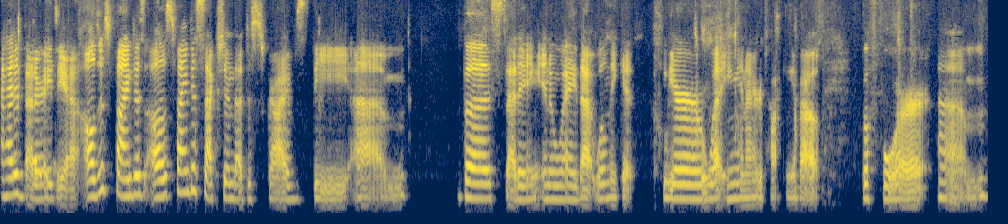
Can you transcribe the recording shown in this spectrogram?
I had a better idea. I'll just find us. I'll just find a section that describes the um, the setting in a way that will make it clear what Amy and I are talking about before um,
